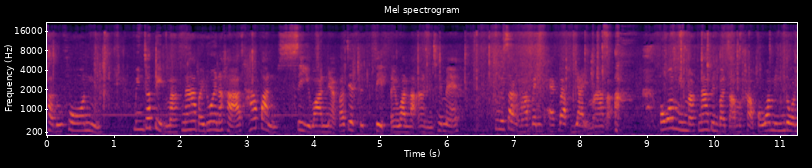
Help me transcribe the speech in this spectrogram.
ค่ะทุกคน มินจะติดมาร์กหน้าไปด้วยนะคะ ถ้าปั่น 4 วันเนี่ยก็จะติดติดไปวันละอันใช่ไหม คือสั่งมาเป็นแพ็คแบบใหญ่มากอะเพราะว่ามินมาร์กหน้าเป็นประจำค่ะ เพราะว่ามินโดน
